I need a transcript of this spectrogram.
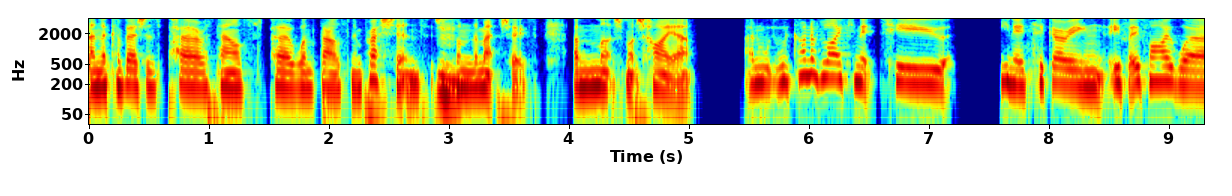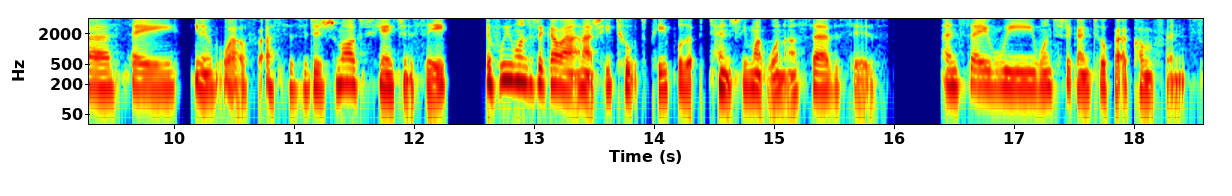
and the conversions per thousand per one thousand impressions, which is Mm. one of the metrics, are much much higher. And we, we kind of liken it to you know to going if if I were say you know well for us as a digital marketing agency, if we wanted to go out and actually talk to people that potentially might want our services, and say we wanted to go and talk at a conference,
